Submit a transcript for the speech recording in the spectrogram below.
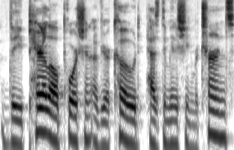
the parallel portion of your code has diminishing returns.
